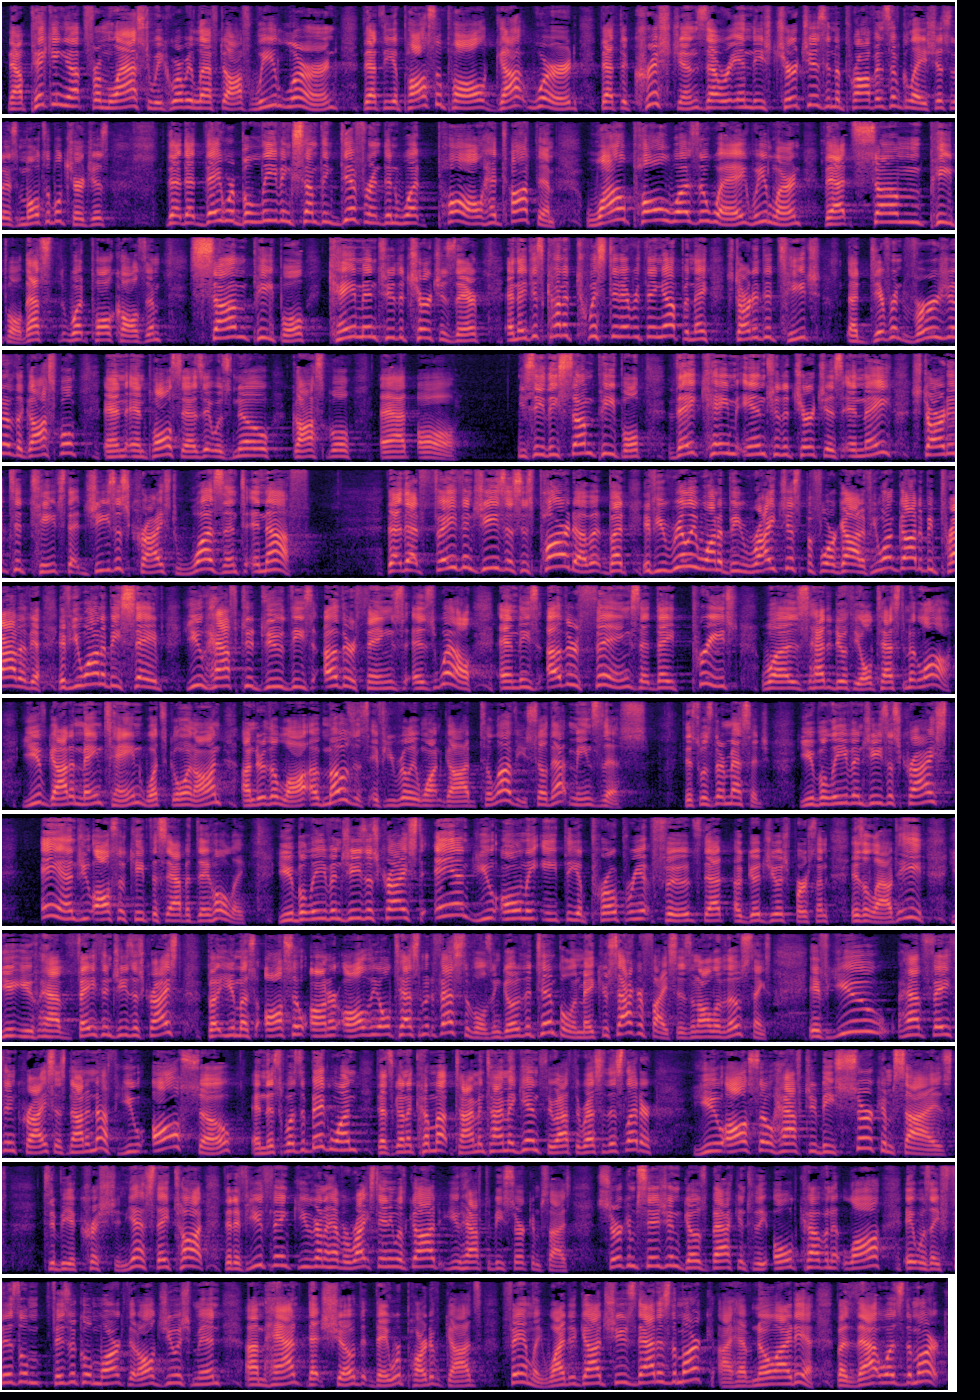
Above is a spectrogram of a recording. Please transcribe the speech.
Now, picking up from last week where we left off, we learned that the Apostle Paul got word that the Christians that were in these churches in the province of Galatia, so there's multiple churches, that, that they were believing something different than what Paul had taught them. While Paul was away, we learned that some people, that's what Paul calls them, some people came into the churches there and they just kind of twisted everything up and they started to teach a different version of the gospel. And, and Paul says it was no gospel at all. You see, these some people, they came into the churches and they started to teach that Jesus Christ wasn't enough. That, that faith in Jesus is part of it, but if you really want to be righteous before God, if you want God to be proud of you, if you want to be saved, you have to do these other things as well. And these other things that they preached was had to do with the Old Testament law. You've got to maintain what's going on under the law of Moses if you really want God to love you. So that means this. This was their message. You believe in Jesus Christ, and you also keep the Sabbath day holy. You believe in Jesus Christ, and you only eat the appropriate foods that a good Jewish person is allowed to eat. You, you have faith in Jesus Christ, but you must also honor all the Old Testament festivals and go to the temple and make your sacrifices and all of those things. If you have faith in Christ, it's not enough. You also, and this was a big one that's going to come up time and time again throughout the rest of this letter, you also have to be circumcised to be a Christian. Yes, they taught that if you think you're going to have a right standing with God, you have to be circumcised. Circumcision goes back into the Old Covenant law. It was a physical mark that all Jewish men um, had that showed that they were part of God's family. Why did God choose that as the mark? I have no idea, but that was the mark.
